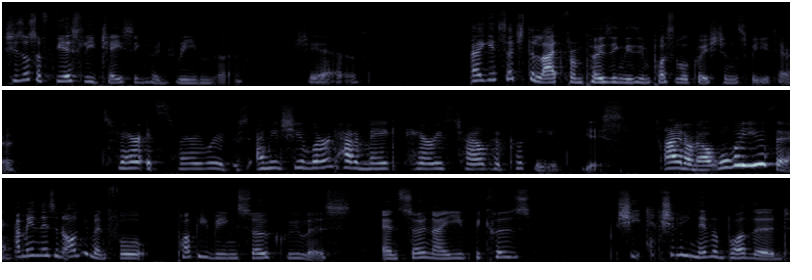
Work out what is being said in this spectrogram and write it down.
She's also fiercely chasing her dream, though. She is. I get such delight from posing these impossible questions for you, Tara. It's very, it's very rude. I mean, she learned how to make Harry's childhood cookies. Yes. I don't know. Well, what do you think? I mean, there's an argument for Poppy being so clueless and so naive because she actually never bothered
